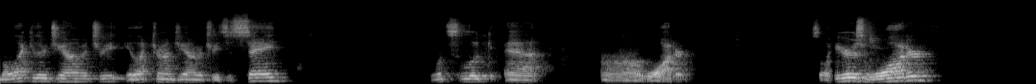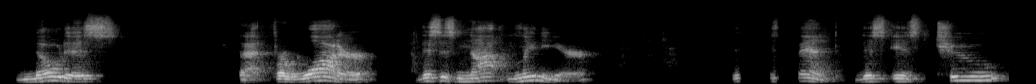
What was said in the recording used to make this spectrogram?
molecular geometry, electron geometry is the same. Let's look at uh, water. So here's water. Notice that for water, this is not linear. This is bent. This is two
